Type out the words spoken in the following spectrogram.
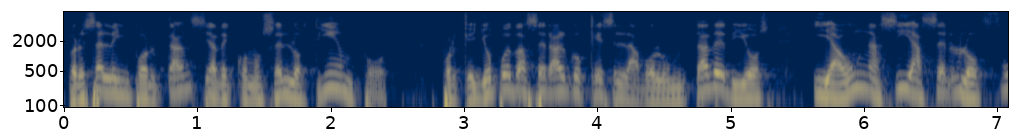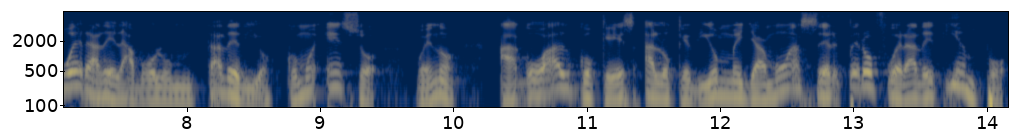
pero esa es la importancia de conocer los tiempos. Porque yo puedo hacer algo que es la voluntad de Dios y aún así hacerlo fuera de la voluntad de Dios. ¿Cómo es eso? Bueno, Hago algo que es a lo que Dios me llamó a hacer, pero fuera de tiempo.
